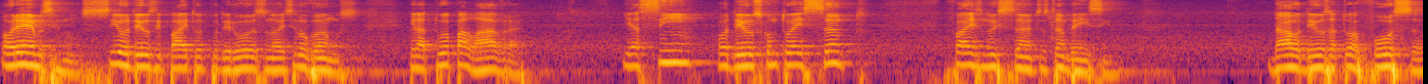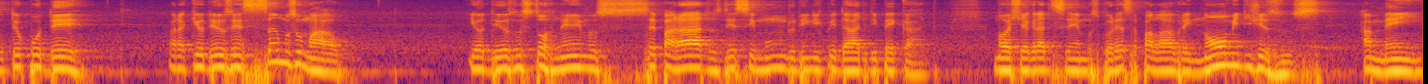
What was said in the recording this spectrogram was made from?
Oremos, irmãos. Senhor Deus e Pai Todo-Poderoso, nós te louvamos pela tua palavra. E assim, ó Deus, como tu és santo, faz-nos santos também, Senhor. Dá, ó Deus, a tua força, o teu poder, para que, ó Deus, vençamos o mal e, ó Deus, nos tornemos separados desse mundo de iniquidade e de pecado. Nós te agradecemos por essa palavra em nome de Jesus. Amém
